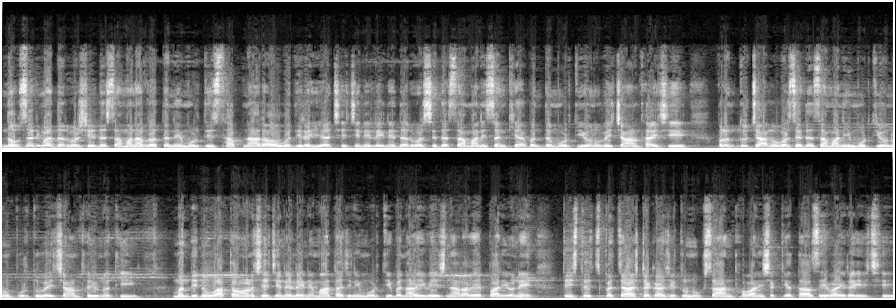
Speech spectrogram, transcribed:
નવસારીમાં દર વર્ષે દશામાના વ્રત અને મૂર્તિ સ્થાપનારાઓ વધી રહ્યા છે, જેને લઈને દર વર્ષે દશામાની સંખ્યાબંધ મૂર્તિઓનું વેચાણ થાય છે. પરંતુ ચાલુ વર્ષે દશામાની મૂર્તિઓનું પૂરતું વેચાણ થયું નથી. મંદિરનું વાતાવરણ છે, જેને લઈને માતાજીની મૂર્તિ બનાવી વેચનારા વેપારીઓને ત્રીસથી પચાસ ટકા જેટલું નુકસાન થવાની શક્યતા સેવાઈ રહી છે.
